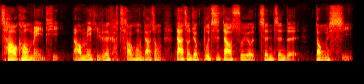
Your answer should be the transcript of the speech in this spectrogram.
操控媒体，然后媒体在操控大众，大众就不知道所有真正的东西。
